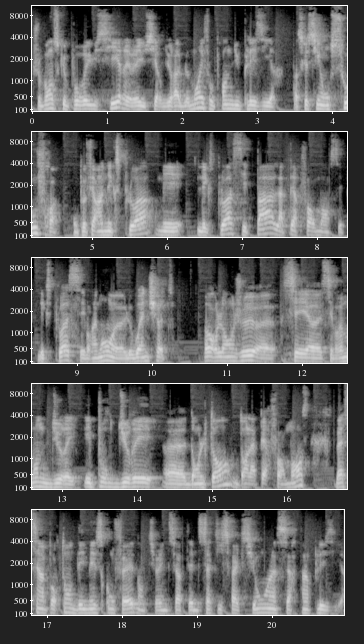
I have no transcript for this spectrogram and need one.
Je pense que pour réussir et réussir durablement, il faut prendre du plaisir. Parce que si on souffre, on peut faire un exploit, mais l'exploit, c'est pas la performance. L'exploit, c'est vraiment euh, le one shot. Or, l'enjeu, euh, euh, c'est vraiment de durer. Et pour durer euh, dans le temps, dans la performance, bah, c'est important d'aimer ce qu'on fait, d'en tirer une certaine satisfaction, un certain plaisir.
